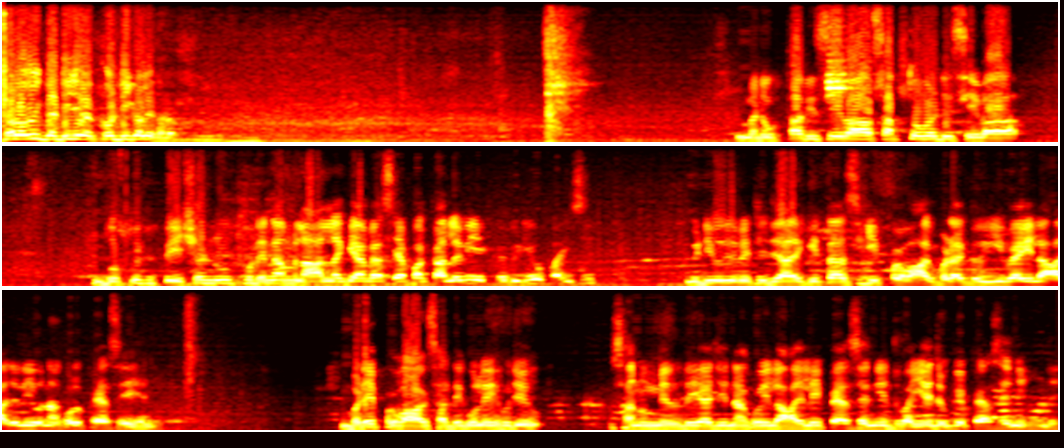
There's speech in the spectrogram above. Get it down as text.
ਚਲੋ ਵੀ ਗੱਡੀ 'ਚ ਗੱਡੀ ਕੋਲੇ ਖੜੋ। ਮਨੁੱਖਤਾ ਦੀ ਸੇਵਾ, ਸਭ ਤੋਂ ਵੱਡੀ ਸੇਵਾ। ਦੋਸਤੋ, ਇੱਕ ਪੇਸ਼ੈਂਟ ਨੂੰ ਤੁਹਾਡੇ ਨਾਲ ਮਿਲਾਨ ਲੱਗਿਆ। ਵੈਸੇ ਆਪਾਂ ਕੱਲ ਵੀ ਇੱਕ ਵੀਡੀਓ ਪਾਈ ਸੀ। ਵੀਡੀਓ ਦੇ ਵਿੱਚ ਜ਼ਾਹਿਰ ਕੀਤਾ ਸੀ ਕਿ ਪਰਿਵਾਰ ਬੜਾ ਗਰੀਬ ਹੈ, ਇਲਾਜ ਲਈ ਉਹਨਾਂ ਕੋਲ ਪੈਸੇ ਹੈ ਬੜੇ ਪਰਿਵਾਰ ਸਾਡੇ ਕੋਲ ਇਹੋ ਜਿਹੇ ਸਾਨੂੰ ਮਿਲਦੇ ਆ, ਜਿਨ੍ਹਾਂ ਕੋਲ ਇਲਾਜ ਲਈ ਪੈਸੇ ਨਹੀਂ, ਦਵਾਈਆਂ ਜੋਗੇ ਪੈਸੇ ਨਹੀਂ ਹੁੰਦੇ।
